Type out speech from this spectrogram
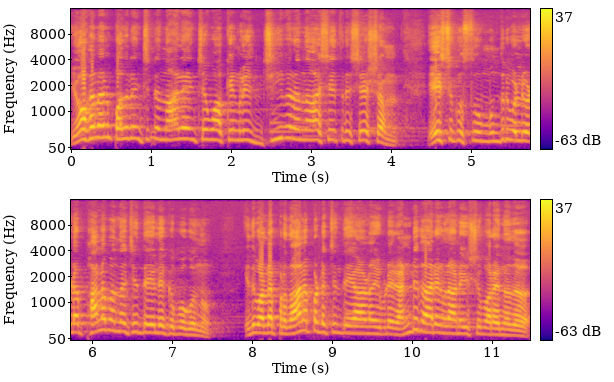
യോഹനാൻ പതിനഞ്ചിന്റെ നാലഞ്ച് വാക്യങ്ങളിൽ ജീവൻ എന്ന ആശയത്തിന് ശേഷം യേശു ക്രിസ്തു മുന്തിരിവള്ളിയുടെ ഫലം എന്ന ചിന്തയിലേക്ക് പോകുന്നു. ഇത് വളരെ പ്രധാനപ്പെട്ട ചിന്തയാണ്. ഇവിടെ രണ്ട് കാര്യങ്ങളാണ് യേശു പറയുന്നത്.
